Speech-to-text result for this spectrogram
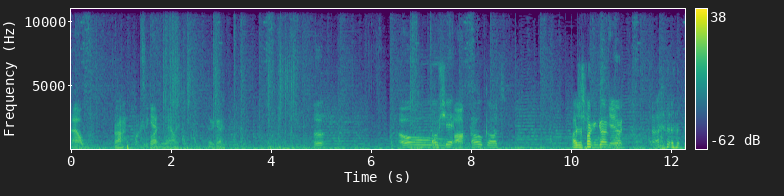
Ow. Ah, Once again. Ow. There we go. Uh. Oh. Oh shit. Fuck. Oh god. I was just fucking going Yeah. for it.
